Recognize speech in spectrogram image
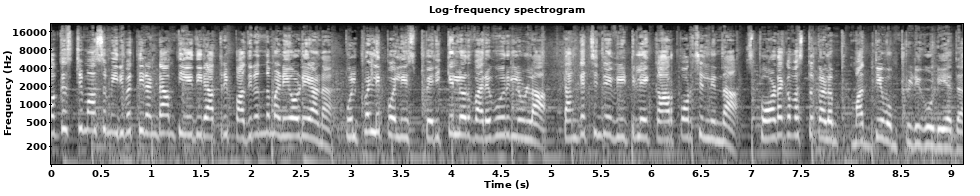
ഓഗസ്റ്റ് മാസം ഇരുപത്തിരണ്ടാം തീയതി രാത്രി പതിനൊന്ന് മണിയോടെയാണ് പുൽപ്പള്ളി പോലീസ് പെരിക്കല്ലൂർ വരവൂരിലുള്ള തങ്കച്ചിന്റെ വീട്ടിലെ കാർ പോർച്ചിൽ നിന്ന് സ്ഫോടക വസ്തുക്കളും മദ്യവും പിടികൂടിയത്.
